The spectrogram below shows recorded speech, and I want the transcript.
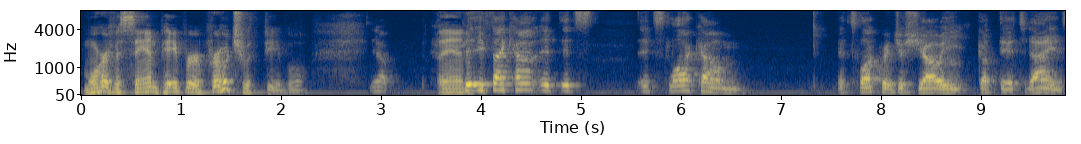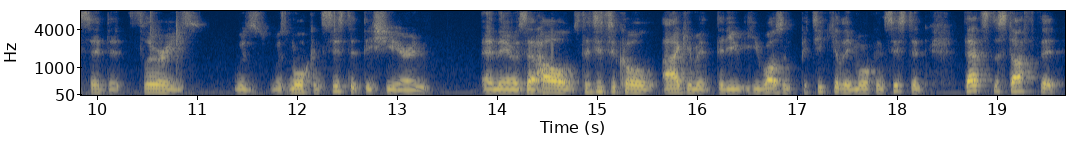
more of a sandpaper approach with people. Yep. And but if they can't, it, it's it's like um, it's like when just Yowie got there today and said that Fleury's was was more consistent this year, and and there was that whole statistical argument that he, he wasn't particularly more consistent. That's the stuff that,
